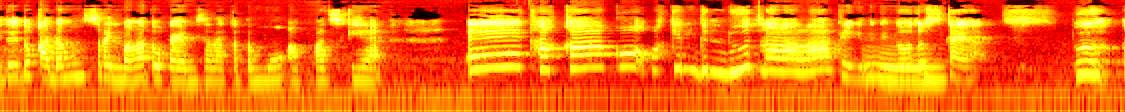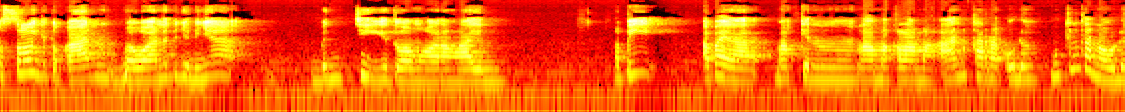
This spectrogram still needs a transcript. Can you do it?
itu itu kadang sering banget tuh kayak misalnya ketemu apa terus kayak eh kakak kok makin gendut lalala kayak gitu gitu Hmm. terus kayak uh kesel gitu kan. Bawaannya tuh jadinya benci gitu sama orang lain. Tapi apa ya makin lama kelamaan karena udah mungkin karena udah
